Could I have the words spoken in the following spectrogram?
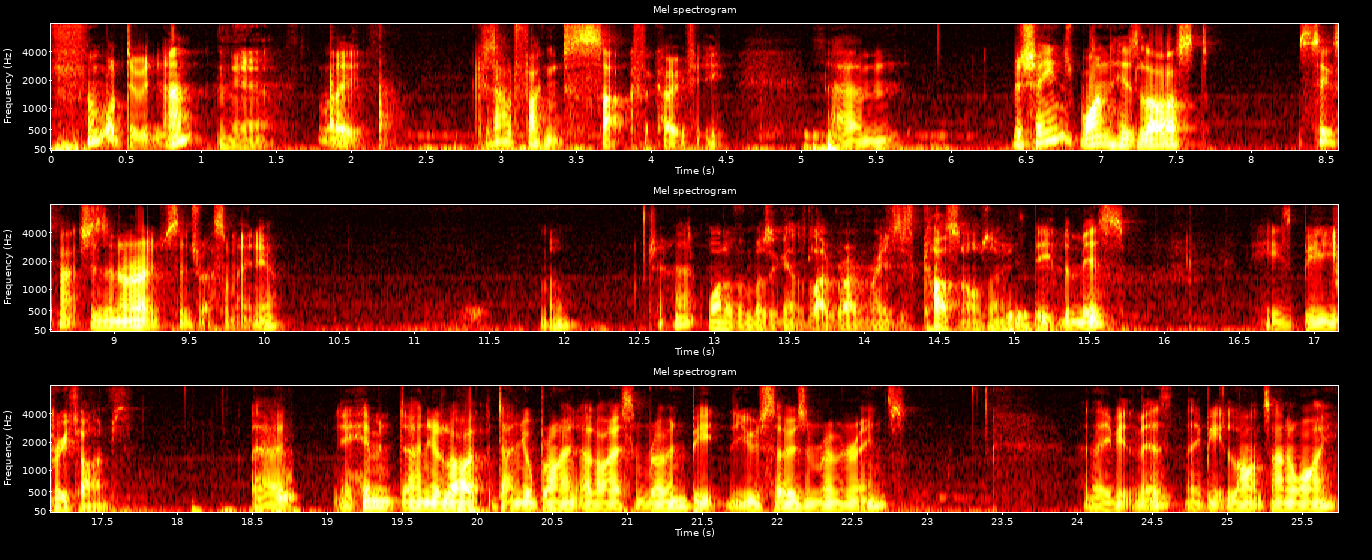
I'm not doing that. Yeah. Like, because that would fucking suck for Kofi. Um, won his last six matches in a row since WrestleMania. Well, Do you know that? one of them was against like Roman Reigns' cousin or He's something. beat The Miz. He's beat Three times. uh, him and Daniel Daniel Bryan, Elias and Rowan beat the Usos and Roman Reigns. And then he beat The Miz. They beat Lance Anoa'i.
